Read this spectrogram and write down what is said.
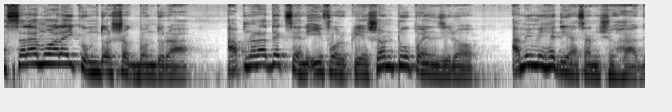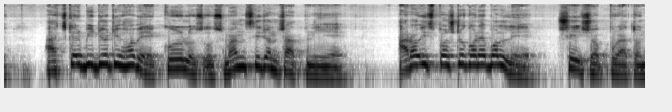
আসসালামু আলাইকুম, দর্শক বন্ধুরা। আপনারা দেখছেন E four creation two point zero আমি মেহেদি হাসান সুহাগ। আজকের ভিডিওটি হবে কুরুলুস উসমান সিজন সাত নিয়ে। আরও স্পষ্ট করে বললে, সেই সব পুরাতন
